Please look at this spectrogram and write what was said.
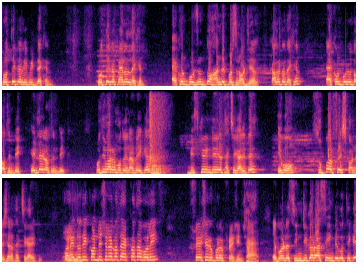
প্রত্যেকটা রিপিট দেখেন। প্রত্যেকটা প্যানেল দেখেন। এখন পর্যন্ত হান্ড্রেড পার্সেন্ট অরিজিনাল। কালারটা দেখেন এখন পর্যন্ত অথেন্টিক হেডলাইট অথেন্টিক প্রতিবারের মতো এনার ভেহিকেল বিস্কিট ইন্টেরিয়ার থাকছে গাড়িতে এবং সুপার ফ্রেশ কন্ডিশনে থাকছে গাড়িটি। মানে যদি কন্ডিশনের কথা এক কথা বলি ফ্রেশের উপরে ফ্রেশ হ্যাঁ এরপর একটা সিনজি করা আছে ইন্টেগো থেকে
